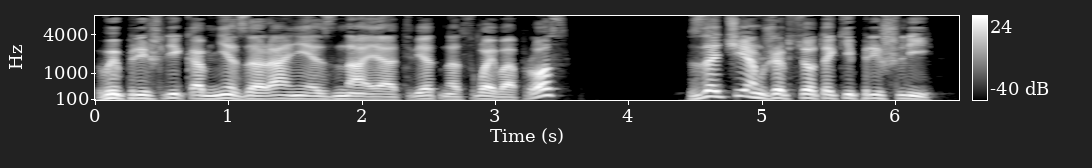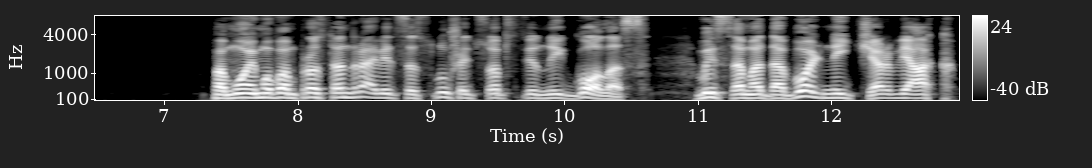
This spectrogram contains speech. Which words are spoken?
Вы пришли ко мне заранее, зная ответ на свой вопрос? Зачем же все-таки пришли? По-моему, вам просто нравится слушать собственный голос. Вы самодовольный червяк!»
